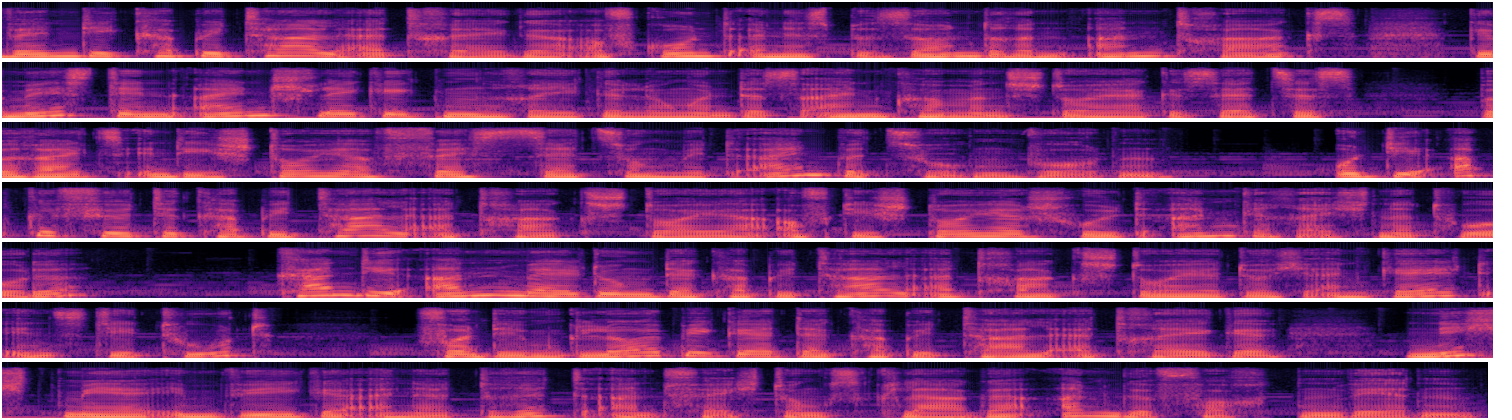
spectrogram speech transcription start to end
Wenn die Kapitalerträge aufgrund eines besonderen Antrags gemäß den einschlägigen Regelungen des Einkommensteuergesetzes bereits in die Steuerfestsetzung mit einbezogen wurden und die abgeführte Kapitalertragssteuer auf die Steuerschuld angerechnet wurde, kann die Anmeldung der Kapitalertragssteuer durch ein Geldinstitut von dem Gläubiger der Kapitalerträge nicht mehr im Wege einer Drittanfechtungsklage angefochten werden.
